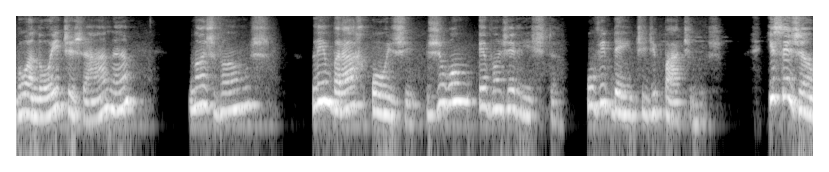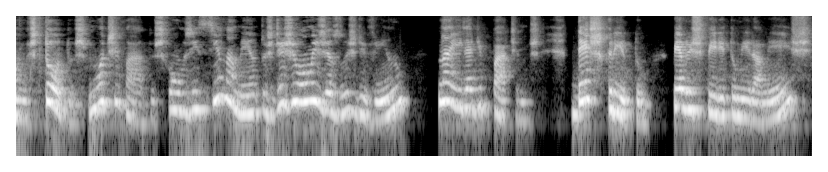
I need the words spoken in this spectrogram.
Boa noite já, né? Nós vamos lembrar hoje João Evangelista, o vidente de Pátinos. Que sejamos todos motivados com os ensinamentos de João e Jesus Divino na ilha de Pátinos, descrito pelo Espírito Miramês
